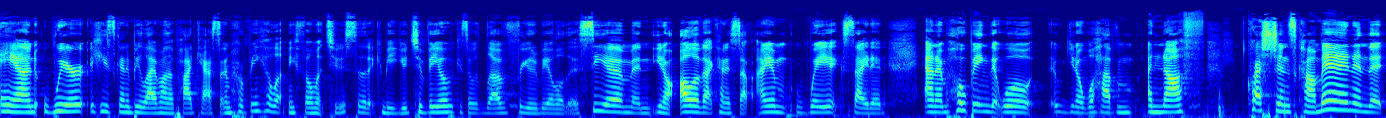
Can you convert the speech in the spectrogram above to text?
and we're he's going to be live on the podcast and i'm hoping he'll let me film it too so that it can be a youtube video because i would love for you to be able to see him and you know all of that kind of stuff i am way excited and i'm hoping that we'll you know we'll have enough questions come in and that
